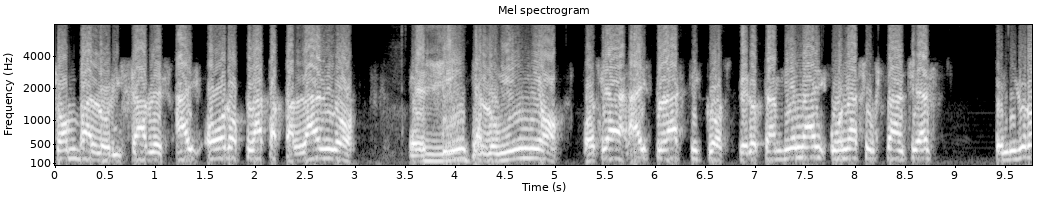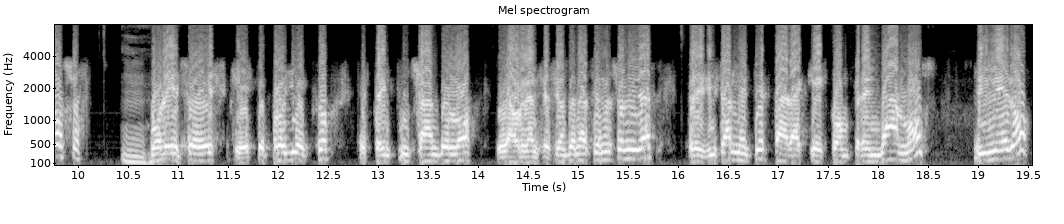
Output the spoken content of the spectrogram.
son valorizables. Hay oro, plata, paladio, eh, zinc, aluminio, o sea, hay plásticos, pero también hay unas sustancias peligrosas. Por eso es que este proyecto está impulsándolo la Organización de Naciones Unidas precisamente para que comprendamos, primero,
